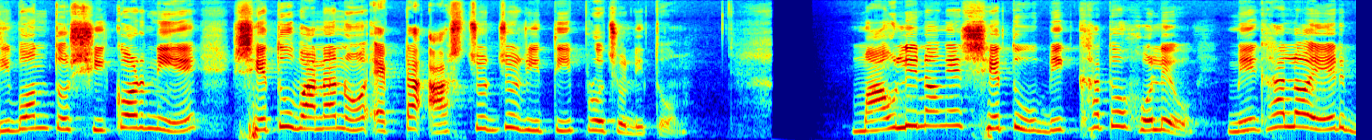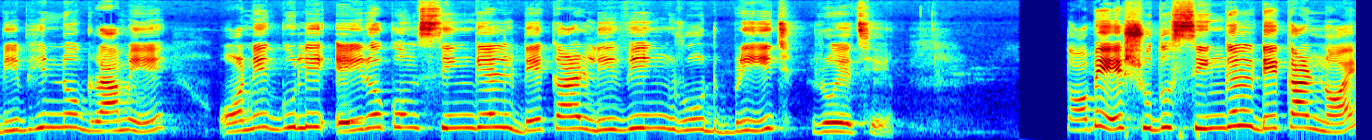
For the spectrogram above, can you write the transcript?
জীবন্ত শিকড় নিয়ে সেতু বানানো একটা আশ্চর্য রীতি প্রচলিত। মাউলিনংয়ের সেতু বিখ্যাত হলেও মেঘালয়ের বিভিন্ন গ্রামে অনেকগুলি এইরকম single decker living root bridge রয়েছে। তবে শুধু সিঙ্গেল ডেকার নয়,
